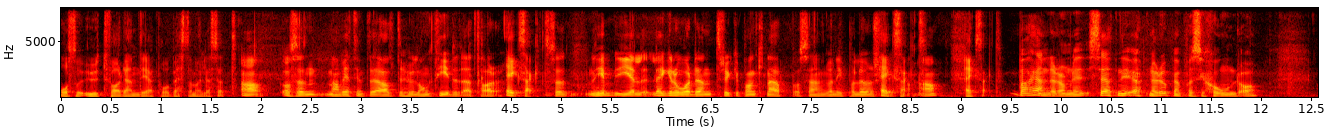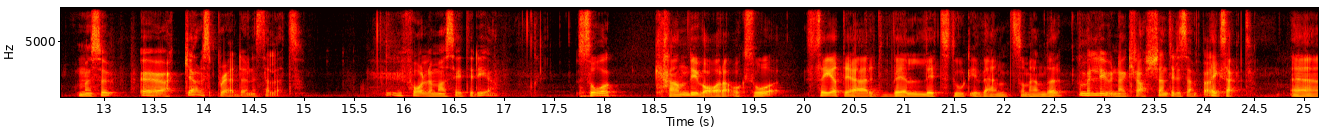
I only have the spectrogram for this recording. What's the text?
och så utför den det på bästa möjliga sätt. Ja, och sen man vet inte alltid hur lång tid det där tar. Exakt. Så ni lägger orden, trycker på en knapp och sen går ni på lunch. Exakt. Liksom. Ja. Exakt. Vad händer om ni säger att ni öppnar upp en position då? Men så ökar spreaden istället. Hur förhåller man sig till det? Så kan det ju vara och så. Säg att det är ett väldigt stort event som händer. Men Luna-kraschen till exempel. Exakt. Eh,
